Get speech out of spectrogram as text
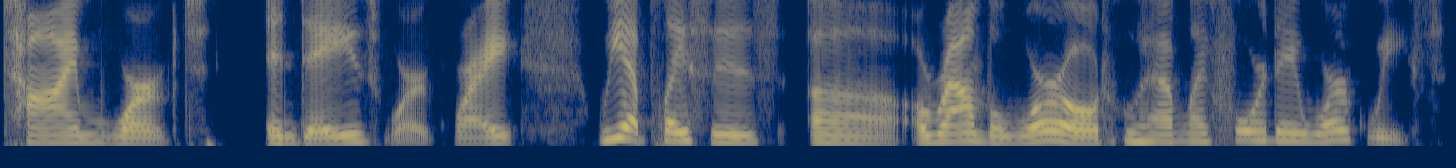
time worked and days work, right? We have places uh, around the world who have like four day work weeks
